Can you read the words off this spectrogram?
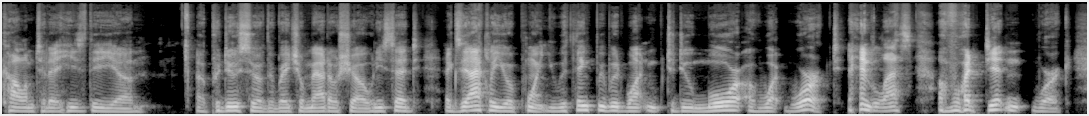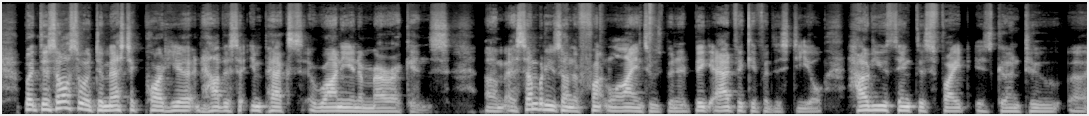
column today. He's the um, a producer of the Rachel Maddow show, and he said exactly your point. You would think we would want to do more of what worked and less of what didn't work. But there's also a domestic part here and how this impacts Iranian Americans. Um, as somebody who's on the front lines, who's been a big advocate for this deal, how do you think this fight is going to uh,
